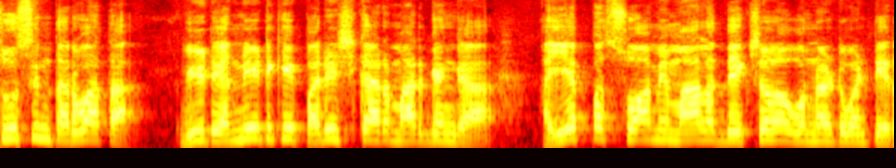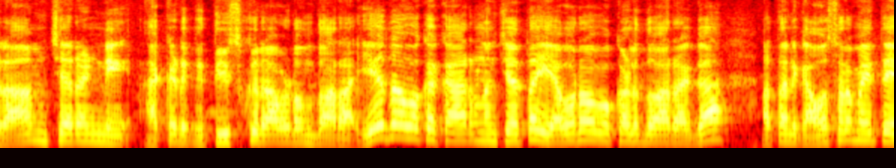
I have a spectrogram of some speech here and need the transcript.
చూసిన తర్వాత వీటన్నిటికీ పరిష్కార మార్గంగా అయ్యప్ప స్వామి మాల దీక్షలో ఉన్నటువంటి రామ్ చరణ్ని అక్కడికి తీసుకురావడం ద్వారా ఏదో ఒక కారణం చేత ఎవరో ఒకళ్ళ ద్వారాగా అతనికి అవసరమైతే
